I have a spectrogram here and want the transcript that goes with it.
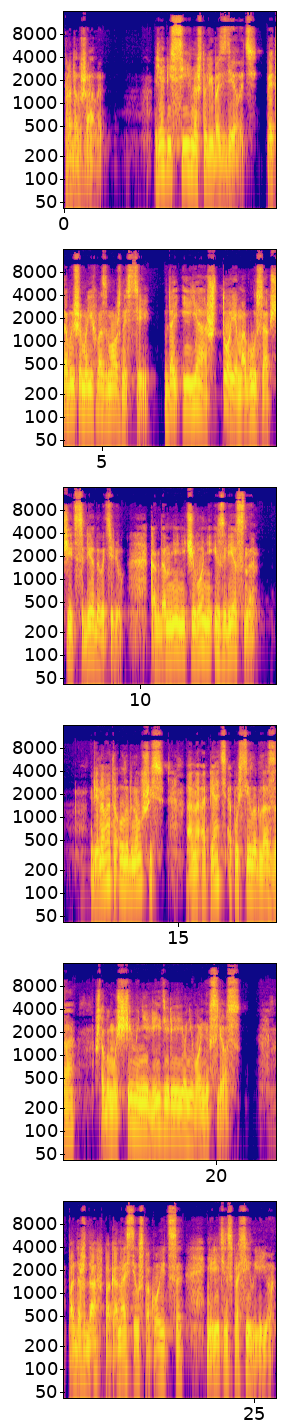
продолжала. «Я бессильна что-либо сделать. Это выше моих возможностей». Да и я, что я могу сообщить следователю, когда мне ничего не известно? Виновато улыбнувшись, она опять опустила глаза, чтобы мужчины не видели ее невольных слез. Подождав, пока Настя успокоится, Неретин спросил ее,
